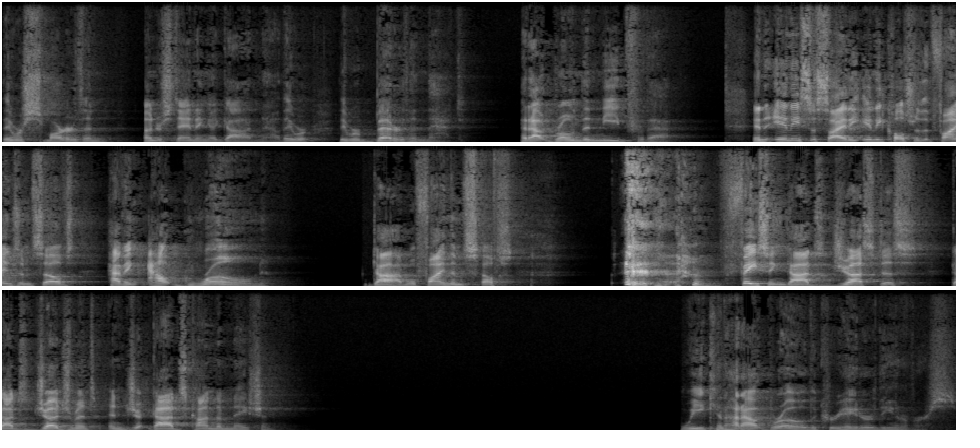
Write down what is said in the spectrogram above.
They were smarter than understanding a God now. They were, they were better than that, had outgrown the need for that. In any society, any culture that finds themselves having outgrown God will find themselves facing God's justice, God's judgment, and ju- God's condemnation. We cannot outgrow the creator of the universe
